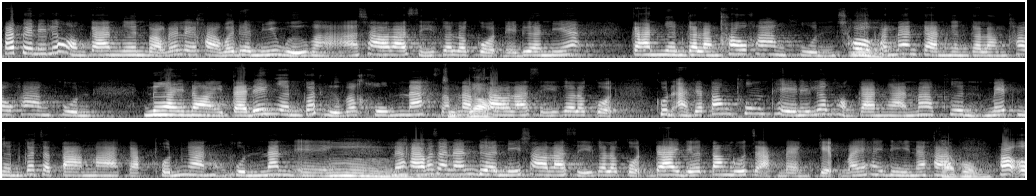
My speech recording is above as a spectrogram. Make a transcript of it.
ถ้าเป็นในเรื่องของการเงินบอกได้เลยค่ะ ว่าเดือนนี้หวือหวาชาวราศีกรกฎในเดือนเนี้ย การเงินกำลังเข้าข้างคุณ โชคอืมทางด้านการเงินกำลังเข้าข้างคุณ เหนื่อยหน่อย แต่ได้เงินก็ถือว่าคุ้มนะสำหรับสุดยอดชาวราศีกรกฎคุณอาจจะต้องทุ่มเทในเรื่องของการงานมากขึ้น เม็ดเงินก็จะตามมากับผลงานของคุณนั่นเองอืมนะคะเพราะฉะนั้นเดือนนี้ชาวราศีกรกฎได้เยอะต้องรู้จักแบ่งเก็บไว้ให้ดีนะคะครับผมเพราะโอ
